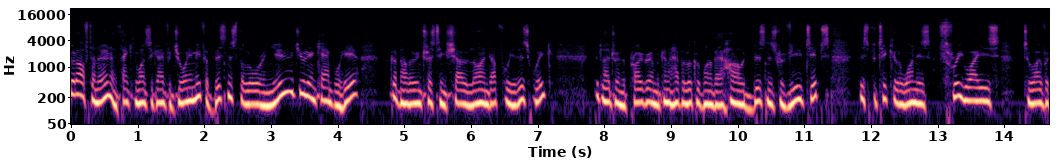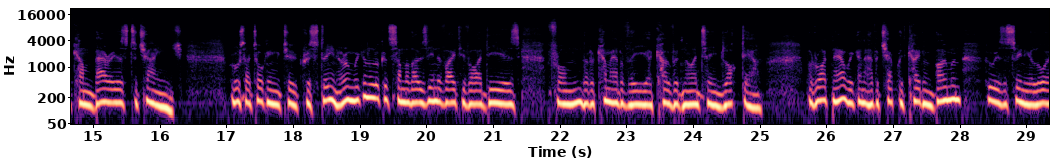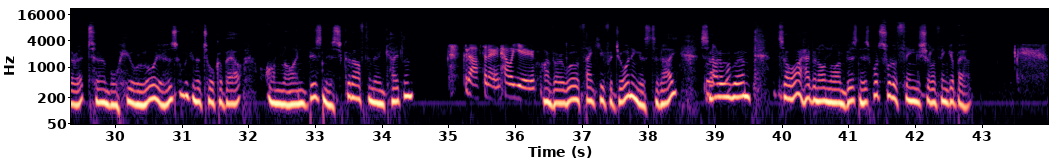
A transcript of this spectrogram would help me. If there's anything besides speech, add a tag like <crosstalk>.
Good afternoon, and thank you once again for joining me for Business, the Law, and You. Julian Campbell here. We've got another interesting show lined up for you this week. A bit later in the program, we're going to have a look at one of our Harvard Business Review tips. This particular one is three ways to overcome barriers to change. We're also talking to Christina, and we're going to look at some of those innovative ideas from that have come out of the uh, COVID nineteen lockdown. But right now, we're going to have a chat with Caitlin Bowman, who is a senior lawyer at Turnbull Hill Lawyers, and we're going to talk about online business. Good afternoon, Caitlin. Good afternoon. How are you? I'm very well. Thank you for joining us today. So, um, so I have an online business. What sort of things should I think about?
